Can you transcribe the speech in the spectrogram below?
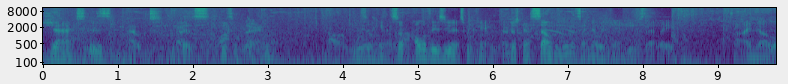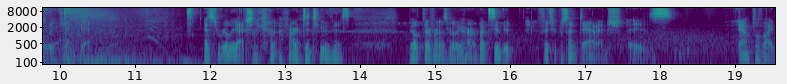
Jax is out because he's a wing. Behemoth. So all of these units we can't use. I'm just gonna sell the units I know we can't use that way. I know what we can't get. It's really actually kind of hard to do this. Built different is really hard, but see the 50% damage is amplified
